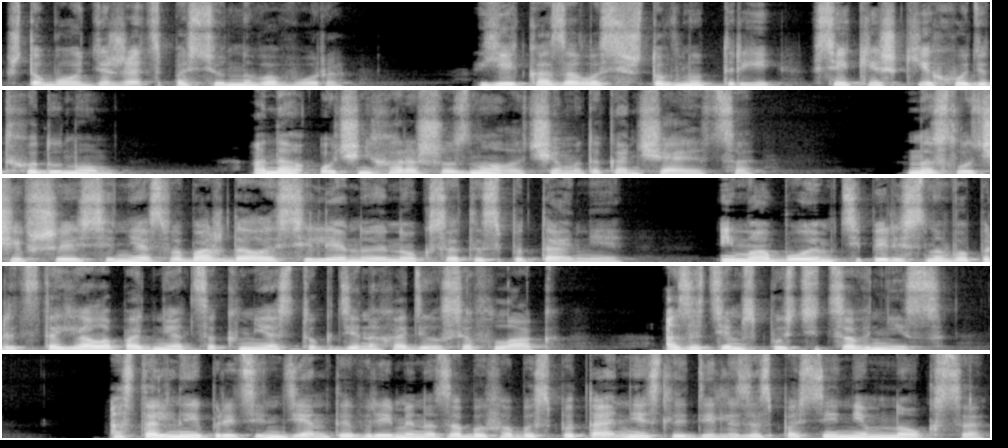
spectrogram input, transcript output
чтобы удержать спасенного вора – Ей казалось, что внутри все кишки ходят ходуном. Она очень хорошо знала, чем это кончается. Но случившееся не освобождало Селену и Нокс от испытания. Им обоим теперь снова предстояло подняться к месту, где находился флаг, а затем спуститься вниз. Остальные претенденты, временно забыв об испытании, следили за спасением Нокса,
